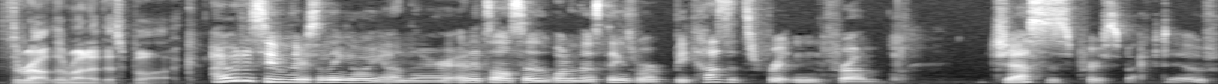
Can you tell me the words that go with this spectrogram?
throughout the run of this book. I would assume there's something going on there. And it's also one of those things where because it's written from Jess's perspective,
